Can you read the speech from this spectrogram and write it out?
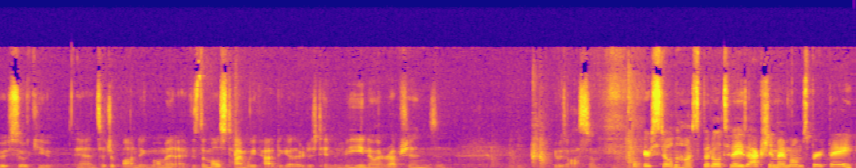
it was so cute and such a bonding moment. It was the most time we've had together, just him and me, no interruptions, and it was awesome. We're still in the hospital. today is actually my mom's birthday.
